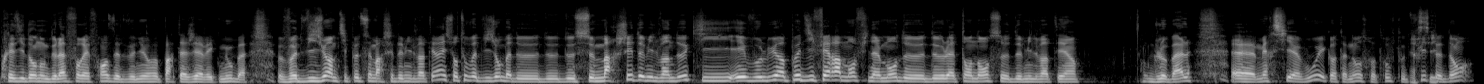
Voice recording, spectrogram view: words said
président donc, de la Forêt France, d'être venu partager avec nous bah, votre vision un petit peu de ce marché 2021 et surtout votre vision bah, de, ce marché 2022 qui évolue un peu différemment finalement de, la tendance 2021 globale. merci à vous et quant à nous, on se retrouve tout de suite dans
